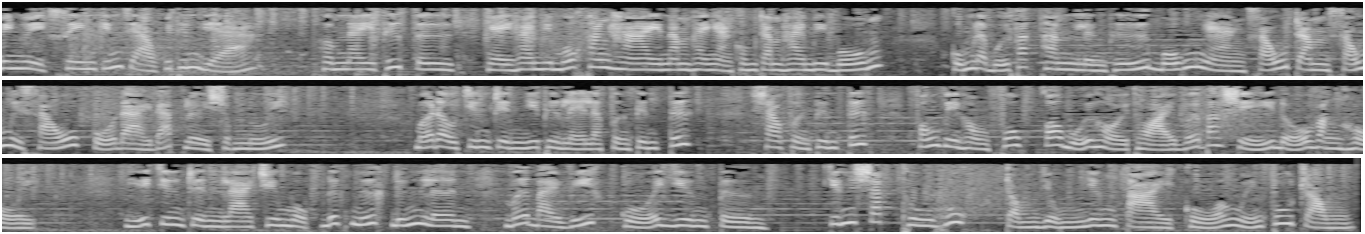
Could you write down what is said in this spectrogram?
Minh Nguyệt xin kính chào quý thính giả. Hôm nay thứ Tư, ngày 21 tháng 2 năm 2024, cũng là buổi phát thanh lần thứ 4666 của Đài Đáp Lời Sông Núi. Mở đầu chương trình như thường lệ là phần tin tức. Sau phần tin tức, phóng viên Hồng Phúc có buổi hội thoại với bác sĩ Đỗ Văn Hội. Giữa chương trình là chuyên mục Đất nước đứng lên với bài viết của Dương Tường, chính sách thu hút trọng dụng nhân tài của Nguyễn Phú Trọng.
